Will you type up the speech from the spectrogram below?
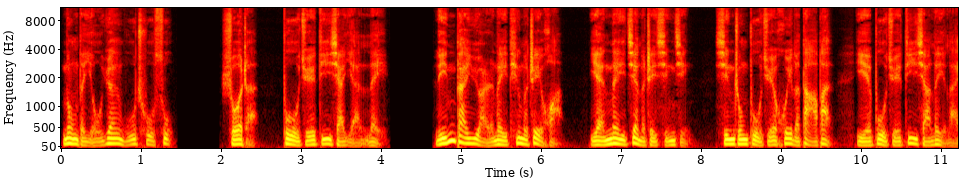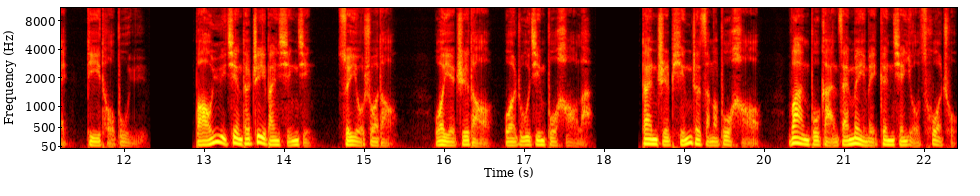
弄得有冤无处诉。说着，不觉滴下眼泪。林黛玉耳内听了这话，眼内见了这情景，心中不觉灰了大半，也不觉滴下泪来，低头不语。宝玉见他这般行景，遂又说道：“我也知道我如今不好了。”但只凭着怎么不好，万不敢在妹妹跟前有错处，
